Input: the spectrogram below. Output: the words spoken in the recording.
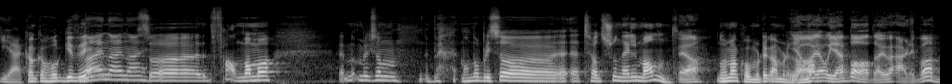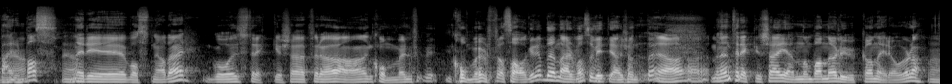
jeg kan ikke hogge ved. Nei, nei, nei. Så faen, man må liksom, Man må bli så eh, tradisjonell mann Ja. når man kommer til Ja, gamlelandet. ja, og jeg bada jo i elva, Verbas, nede i Bosnia der. Går, strekker seg fra Den kommer vel, kommer vel fra Zagreb, den elva, så vidt jeg skjønte. Ja, ja, ja. Men den trekker seg gjennom Banaluka nedover. da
